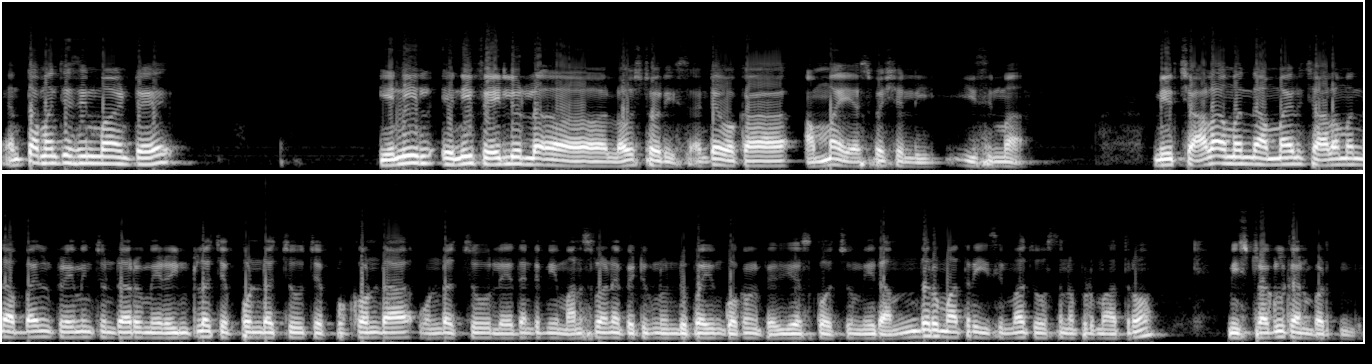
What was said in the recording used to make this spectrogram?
ఎంత మంచి సినిమా అంటే any any failure love stories. అంటే ఒక అమ్మాయి ఎస్పెషల్లీ ఈ సినిమా. మీరు చాలామంది అమ్మాయిలు చాలామంది అబ్బాయిలను ప్రేమించుంటారు. మీరు ఇంట్లో చెప్పుండొచ్చు చెప్పకుండా ఉండొచ్చు. లేదంటే మీ మనసులోనే పెట్టుకుని ఉండిపోయి ఇంకొకరిని పెళ్ళి చేసుకోవచ్చు. మీరు అందరూ మాత్రం ఈ సినిమా చూస్తున్నప్పుడు మాత్రం మీ స్ట్రగుల్ కనబడుతుంది.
